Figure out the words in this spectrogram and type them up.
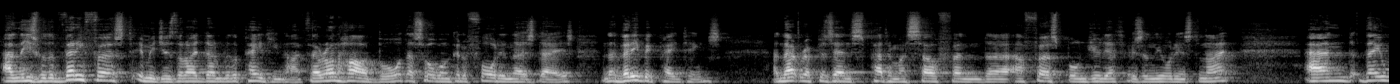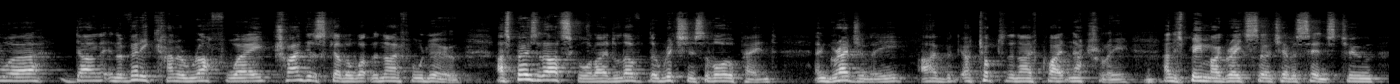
And these were the very first images that I'd done with a painting knife. They were on hardboard, that's all one could afford in those days, and they're very big paintings. And that represents Pat and myself and uh, our firstborn Juliet, who's in the audience tonight and they were done in a very kind of rough way, trying to discover what the knife will do. I suppose at art school I'd loved the richness of oil paint, and gradually I, I took to the knife quite naturally, and it's been my great search ever since to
